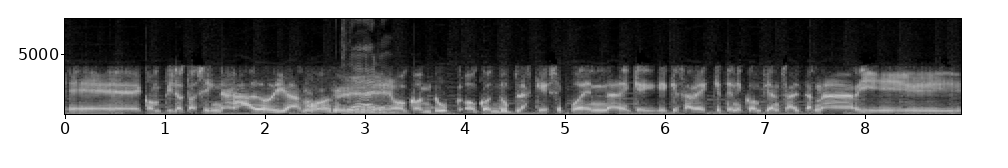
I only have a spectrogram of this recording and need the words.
Eh, con piloto asignado, digamos, eh, o, con o con duplas que se pueden, eh, que, que, sabes que tenés confianza alternar y,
